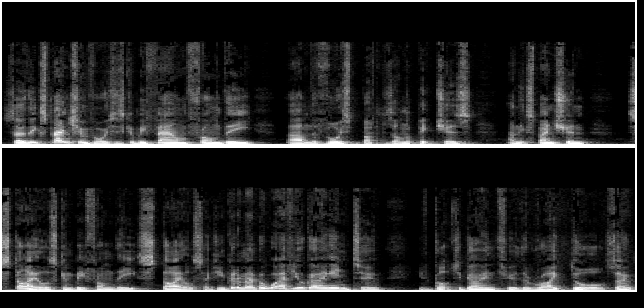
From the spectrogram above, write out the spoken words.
So the expansion voices can be found from the, um, the voice buttons on the pictures and the expansion styles can be from the style section. You've got to remember, whatever you're going into, you've got to go in through the right door. So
